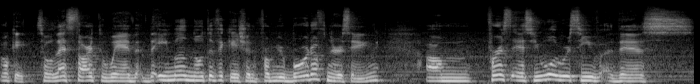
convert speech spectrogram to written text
Okay, so let's start with the email notification from your Board of Nursing. Um, first is you will receive this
